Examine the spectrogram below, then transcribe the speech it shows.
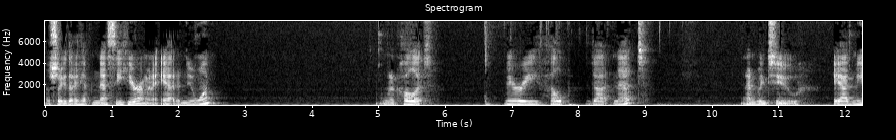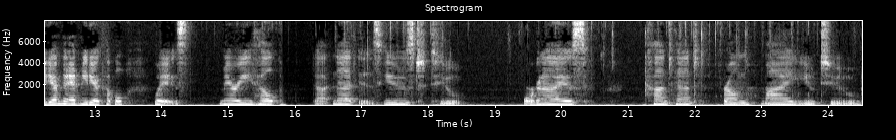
I'll show you that I have Nessie here. I'm going to add a new one. I'm going to call it maryhelp.net and I'm going to add media. I'm going to add media a couple ways. maryhelp .NET is used to organize content from my YouTube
